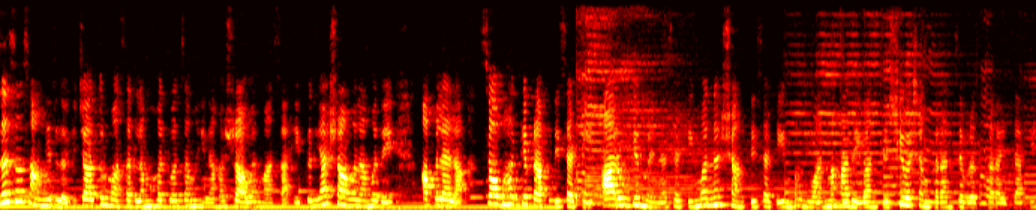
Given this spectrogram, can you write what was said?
जसं सांगितलं की चातुर्मासातला महत्त्वाचा महिना हा श्रावण मास आहे. तर या श्रावणामध्ये आपल्याला सौभाग्य प्राप्तीसाठी आरोग्य मिळण्यासाठी मनशांतीसाठी भगवान महादेवांचे शिवशंकरांचे व्रत करायचे आहे.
